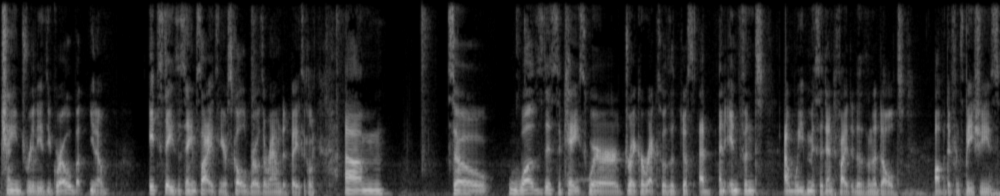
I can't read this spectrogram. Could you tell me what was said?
change really as you grow, but you know, it stays the same size and your skull grows around it basically. Um, so was this a case where Dracorex was a- just a, an infant and we've misidentified it as an adult of a different species,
